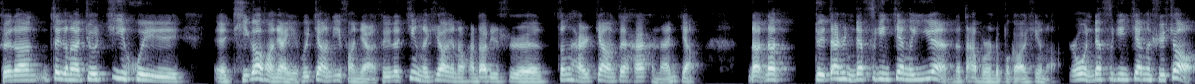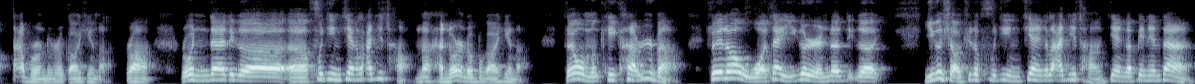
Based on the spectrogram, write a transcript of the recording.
所以呢，这个呢就既会。呃，提高房价也会降低房价，所以说净的效应的话，到底是增还是降，这还很难讲。那那对，但是你在附近建个医院，那大部分人都不高兴了。如果你在附近建个学校，大部分人都是高兴的，是吧？如果你在这个呃附近建个垃圾场，那很多人都不高兴了。所以我们可以看到日本，所以说我在一个人的这个一个小区的附近建一个垃圾场，建一个变电站，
